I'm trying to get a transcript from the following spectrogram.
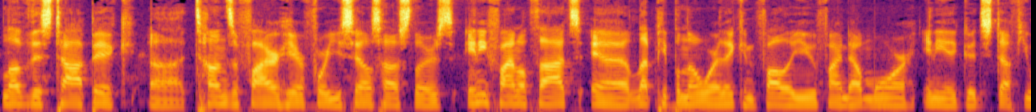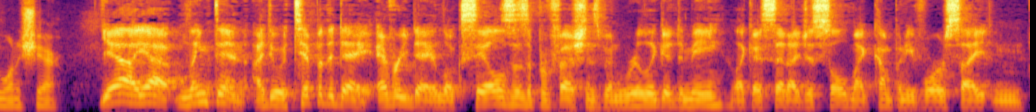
Love this topic. Uh, tons of fire here for you, sales hustlers. Any final thoughts? Uh, let people know where they can follow you, find out more. Any good stuff you want to share? Yeah, yeah. LinkedIn. I do a tip of the day every day. Look, sales as a profession has been really good to me. Like I said, I just sold my company Vorsight and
